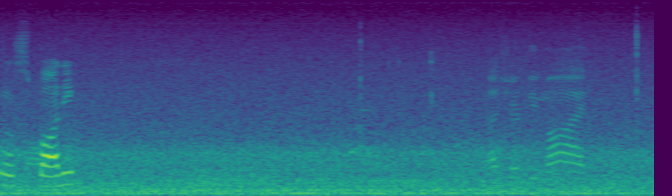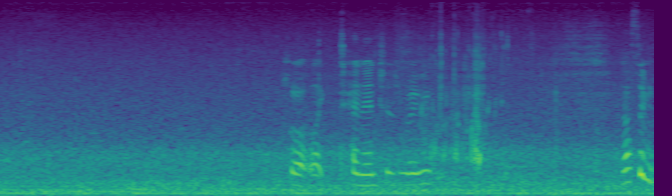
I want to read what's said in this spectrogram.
with this smelly Little ball. spotty. That should be mine. So like 10 inches maybe. Nothing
